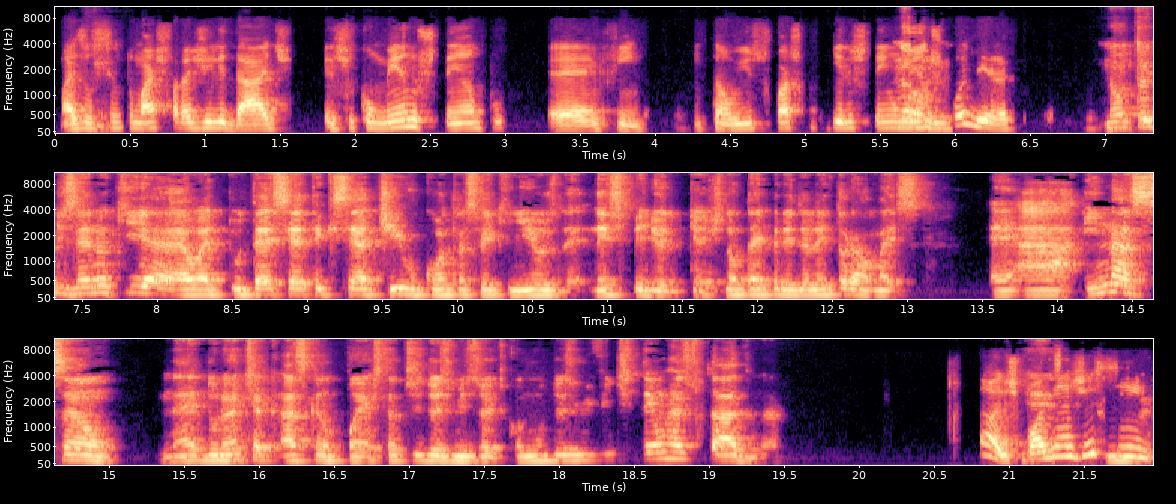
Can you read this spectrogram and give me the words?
mas eu sinto mais fragilidade, eles ficam menos tempo, é, enfim. Então isso faz com que eles tenham não, menos poder. Não estou dizendo que é, o TSE tem que ser ativo contra as fake news nesse período, porque a gente não está em período eleitoral, mas é, a inação né, durante as campanhas, tanto de 2018 como de 2020, tem um resultado, né? Não, eles podem agir sim.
